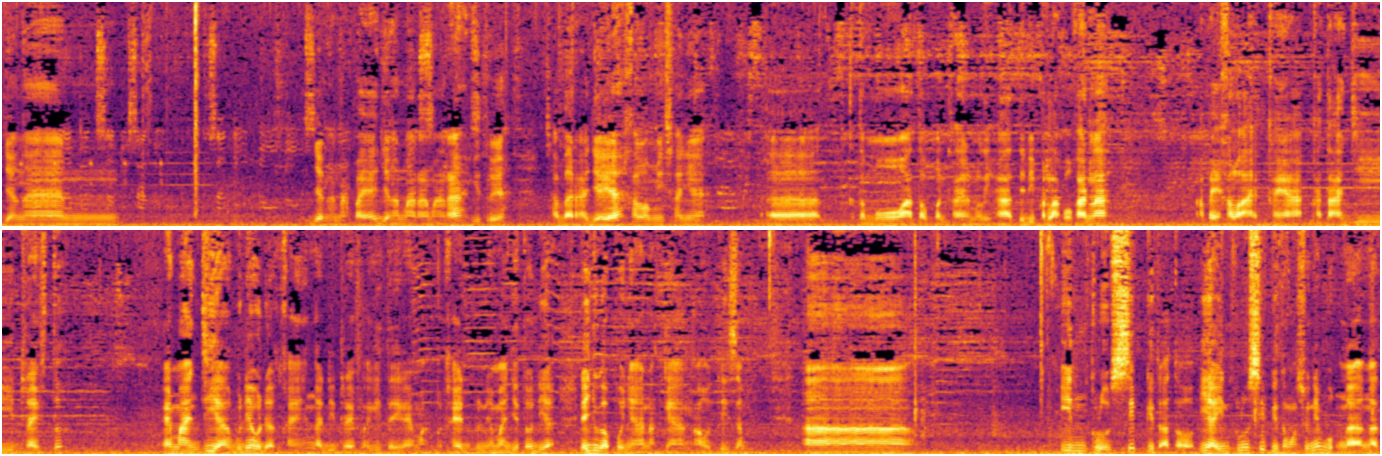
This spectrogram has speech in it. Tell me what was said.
jangan jangan apa ya jangan marah-marah gitu ya. Sabar aja ya kalau misalnya uh, ketemu ataupun kalian melihat. Jadi perlakukanlah apa ya kalau kayak kata Anji Drive tuh eh Manji ya dia udah kayaknya nggak di drive lagi tapi emang kayak dunia Manji tuh dia dia juga punya anak yang autism. Uh, inklusif gitu atau ya inklusif gitu maksudnya nggak nggak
